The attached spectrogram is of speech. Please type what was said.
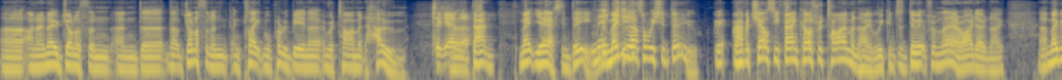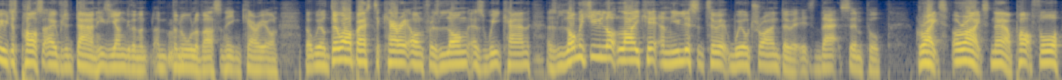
Uh, and I know Jonathan and uh, Jonathan and, and, Clayton will probably be in a, a retirement home together. Uh, Dan, mate, yes, indeed. Nick, Maybe that's what we should do. We have a Chelsea fancast retirement home. We can just do it from there. I don't know. Uh, maybe we just pass it over to Dan. He's younger than um, than all of us, and he can carry it on. But we'll do our best to carry it on for as long as we can. As long as you lot like it and you listen to it, we'll try and do it. It's that simple. Great. All right. Now, part four:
